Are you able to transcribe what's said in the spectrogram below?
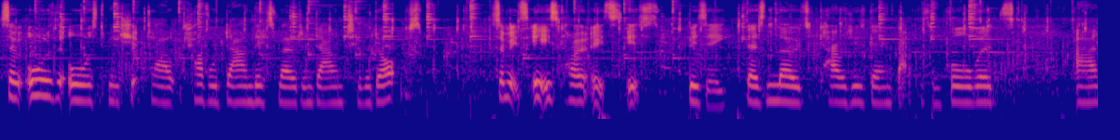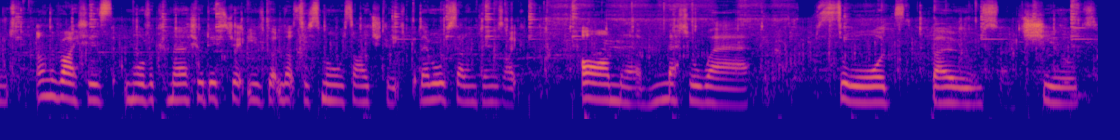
So all of the ores to be shipped out travel down this road and down to the docks. So it's it is current it's it's busy. There's loads of carriages going backwards and forwards. And on the right is more of a commercial district. You've got lots of small side streets, but they're all selling things like armour, metalware, swords, bows, shields.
